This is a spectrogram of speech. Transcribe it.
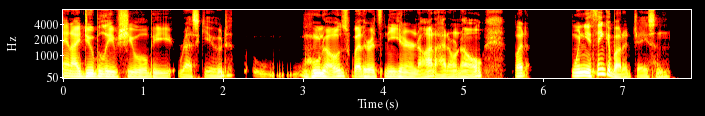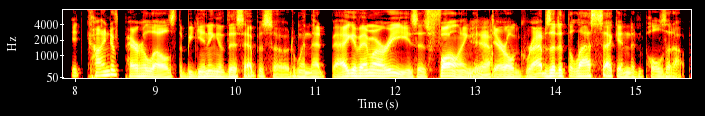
and I do believe she will be rescued. Who knows whether it's Negan or not? I don't know. But when you think about it, Jason, it kind of parallels the beginning of this episode when that bag of MREs is falling Yeah. and Daryl grabs it at the last second and pulls it up.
